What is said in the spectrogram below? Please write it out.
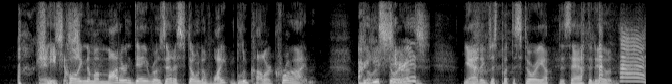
and he's calling them a modern day Rosetta Stone of white and blue collar crime. Are So you serious? Yeah, they just put the story up this afternoon. Uh,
